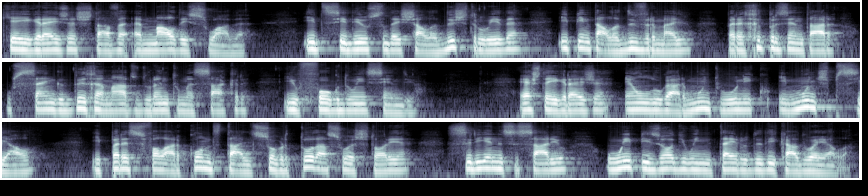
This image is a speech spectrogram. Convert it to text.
que a igreja estava amaldiçoada e decidiu-se deixá-la destruída e pintá-la de vermelho para representar o sangue derramado durante o massacre e o fogo do incêndio. Esta igreja é um lugar muito único e muito especial, e para se falar com detalhe sobre toda a sua história, seria necessário um episódio inteiro dedicado a ela.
